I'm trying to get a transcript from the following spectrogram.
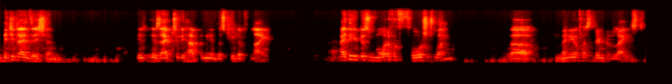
digitization is, is actually happening at the speed of light. I think it is more of a forced one. Uh, many of us didn't realize.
